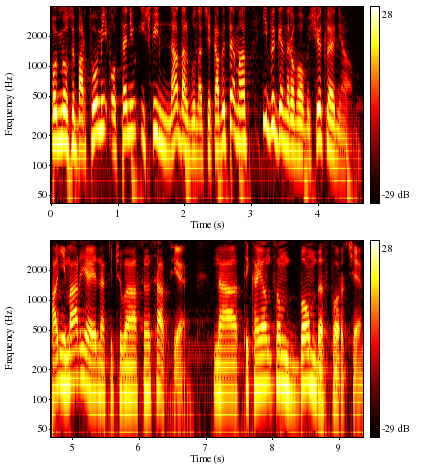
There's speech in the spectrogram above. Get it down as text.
pomimo że Bartłomiej ocenił, iż film nadal był na ciekawy temat i wygenerował wyświetlenia. Pani Maria jednak liczyła na sensację, na tykającą bombę w porcie.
